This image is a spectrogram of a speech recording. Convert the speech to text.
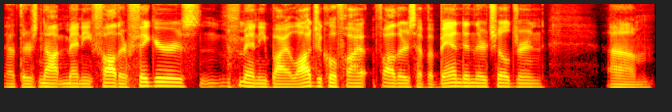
that there's not many father figures. Many biological fa- fathers have abandoned their children, um,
